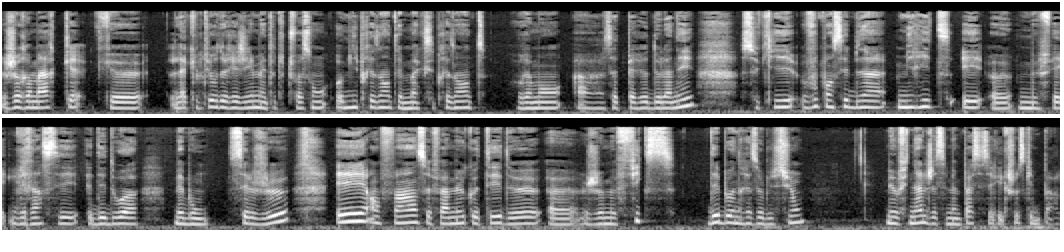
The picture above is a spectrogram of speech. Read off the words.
Je remarque que la culture de régime est de toute façon omniprésente et maxi présente vraiment à cette période de l'année, ce qui, vous pensez bien, m'irrite et euh, me fait grincer des doigts, mais bon, c'est le jeu. Et enfin, ce fameux côté de euh, je me fixe des bonnes résolutions, mais au final, je ne sais même pas si c'est quelque chose qui me parle.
